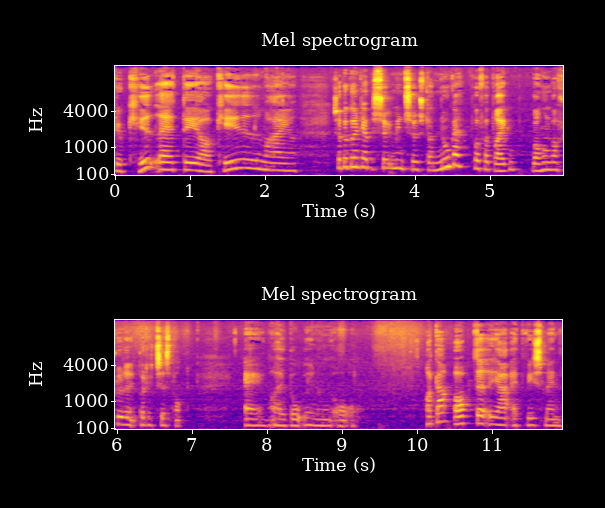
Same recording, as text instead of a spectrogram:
blev ked af det og kedede mig. Og så begyndte jeg at besøge min søster Nuga på fabrikken, hvor hun var flyttet ind på det tidspunkt, og havde boet i nogle år. Og der opdagede jeg, at hvis man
